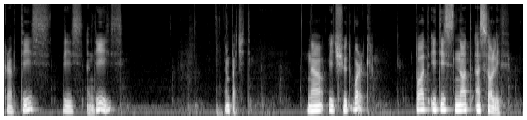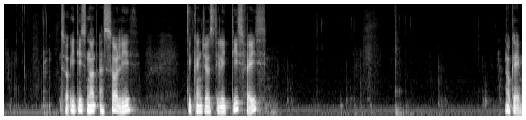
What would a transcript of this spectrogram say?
Grab this, this, and this, and patch it. Now it should work, but it is not a solid. So it is not a solid. We can just delete this face. Okay,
